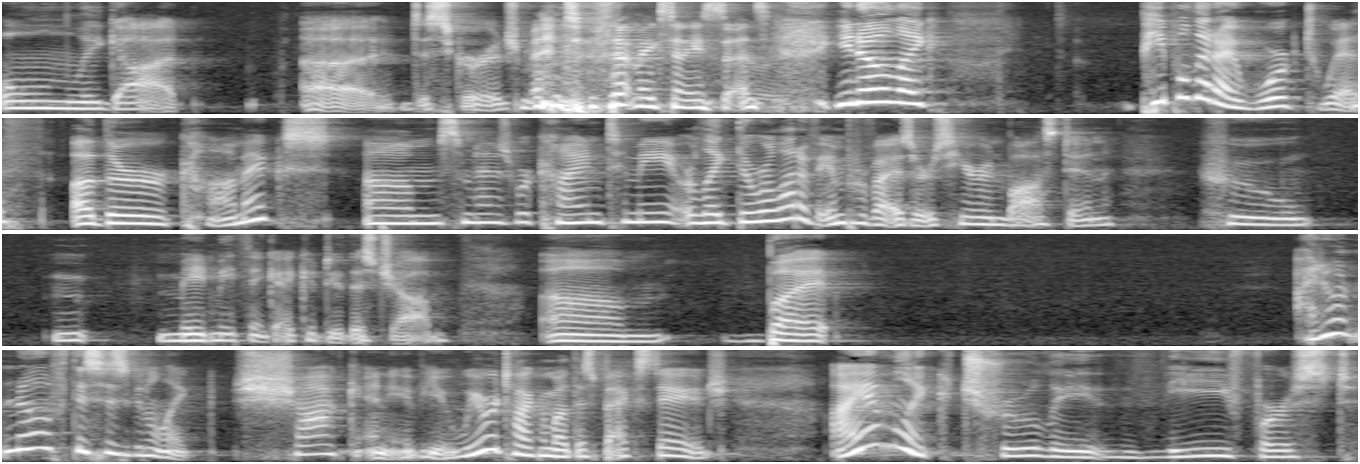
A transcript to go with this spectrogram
only got uh, discouragement if that makes any sense. You know like people that i worked with other comics um, sometimes were kind to me or like there were a lot of improvisers here in boston who m- made me think i could do this job. Um, but I don't know if this is gonna like shock any of you. We were talking about this backstage. I am like truly the first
